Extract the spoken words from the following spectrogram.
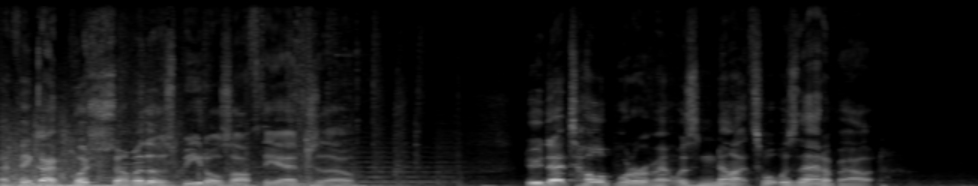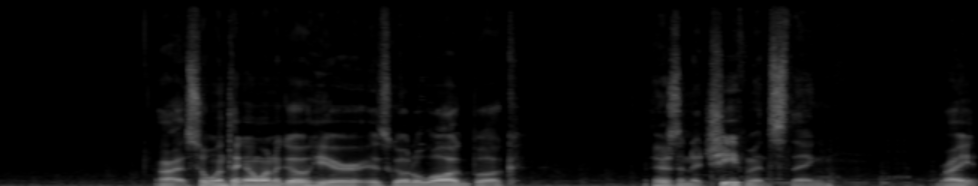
I think I pushed some of those beetles off the edge, though. Dude, that teleporter event was nuts. What was that about? Alright, so one thing I want to go here is go to logbook. There's an achievements thing, right?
